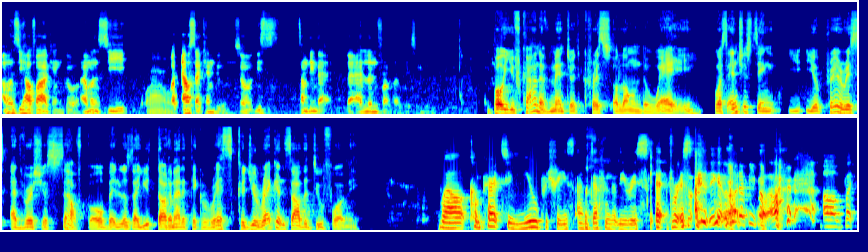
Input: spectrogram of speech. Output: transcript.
i want to see how far i can go i want to see wow. what else i can do so this is something that that i learned from her basically Paul, you've kind of mentored Chris along the way. What's interesting, you, are pretty risk adverse yourself, Paul, but it looks like you taught him how to take risks. Could you reconcile the two for me? Well, compared to you, Patrice, I'm definitely risk adverse. I think a lot of people are, uh, but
